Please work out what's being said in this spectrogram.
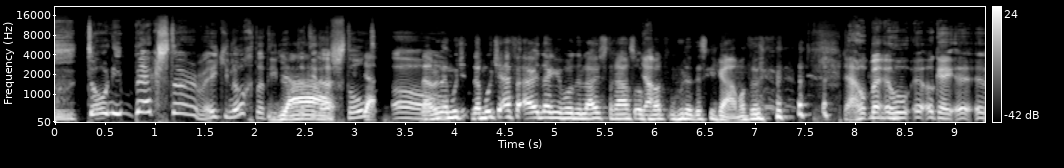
Tony Baxter, weet je nog? Dat hij, ja, dat hij daar stond. Ja. Oh. Nou, dan, moet je, dan moet je even uitleggen voor de luisteraars ook wat, hoe dat is gegaan. Want... nou, Oké, okay, uh,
